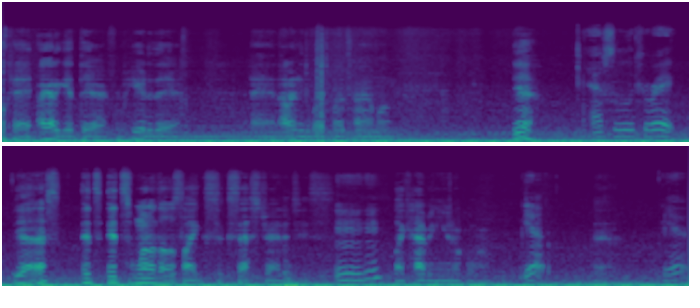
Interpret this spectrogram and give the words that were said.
okay, I got to get there from here to there. And I don't need to waste my time on. Yeah. Absolutely correct. Yeah, that's it's it's one of those like success strategies, Mm-hmm. like having uniform. Yep. Yeah. Yep.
